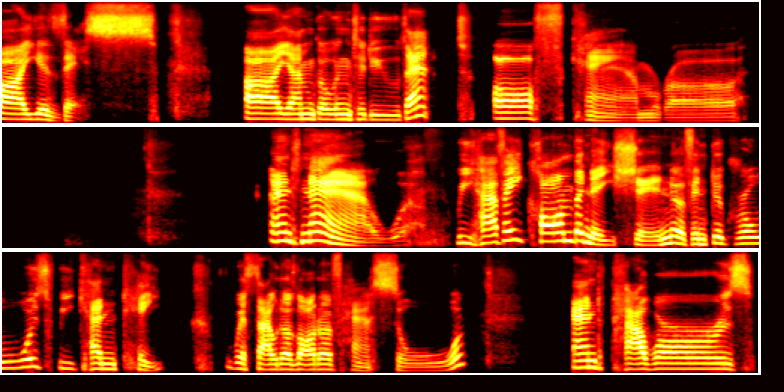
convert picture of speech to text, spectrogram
by this. I am going to do that off camera. And now we have a combination of integrals we can take without a lot of hassle and powers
